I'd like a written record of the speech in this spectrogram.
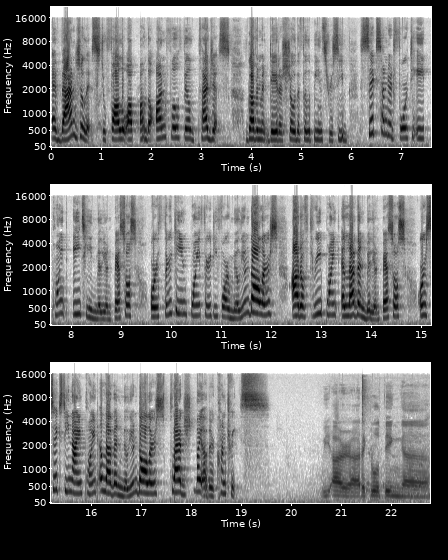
evangelists to follow up on the unfulfilled pledges. Government data show the Philippines received 648.18 million pesos or $13.34 million out of 3.11 billion pesos or $69.11 million pledged by other countries. We are uh, recruiting uh,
